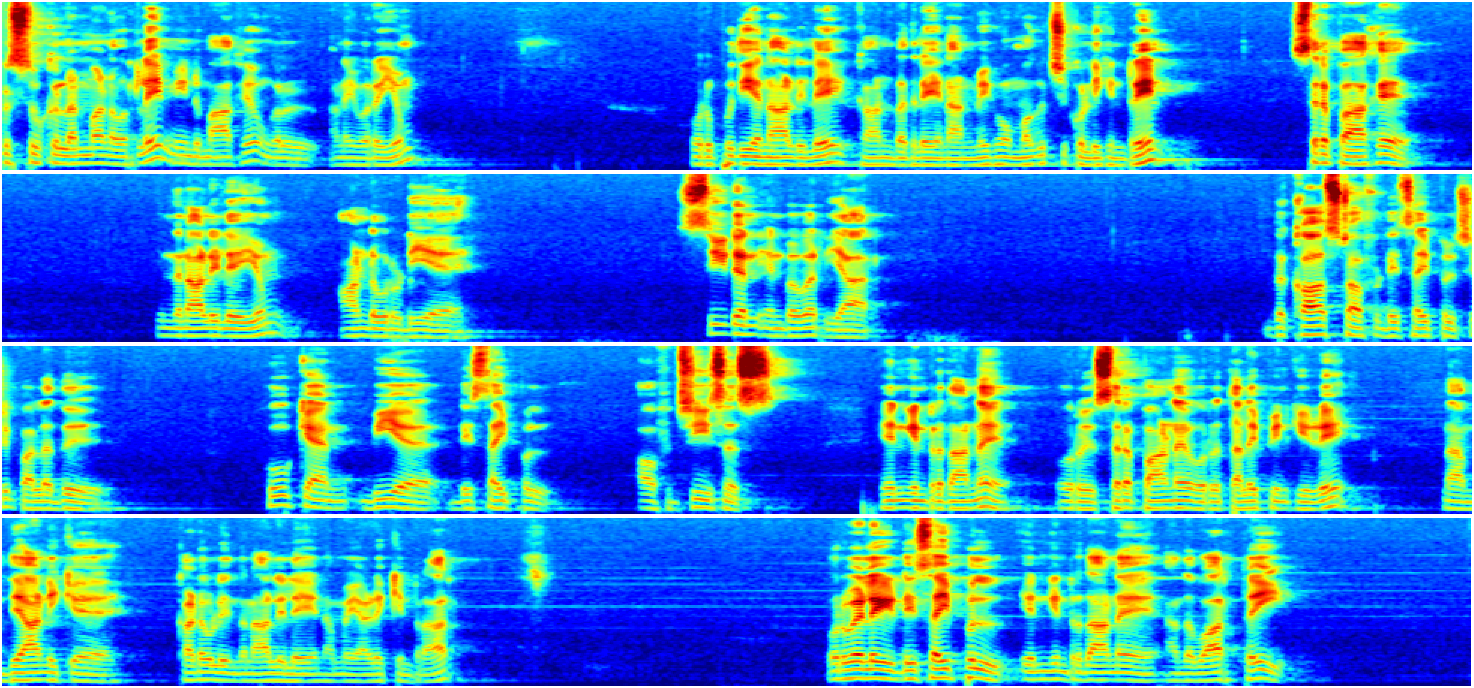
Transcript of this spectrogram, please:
கிறிஸ்துக்கள் அன்பானவர்களே மீண்டுமாக உங்கள் அனைவரையும் ஒரு புதிய நாளிலே காண்பதிலே நான் மிகவும் மகிழ்ச்சி கொள்கின்றேன். சிறப்பாக இந்த நாளிலேயும் ஆண்டவருடைய சீடன் என்பவர் யார்? த காஸ்ட் ஆஃப் டிசைப்பிள்ஷிப் அல்லது who can be a disciple of Jesus என்கின்றதான ஒரு சிறப்பான ஒரு தலைப்பின் கீழே நாம் தியானிக்க கடவுள் இந்த நாளிலே நம்மை அழைக்கின்றார். ஒருவேளை டிசைப்பிள் என்கின்றதான அந்த வார்த்தை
